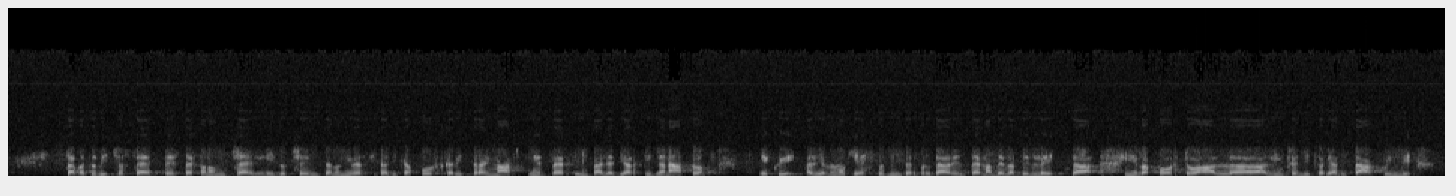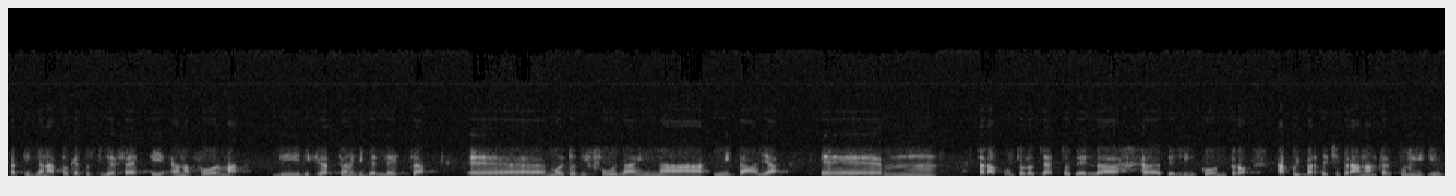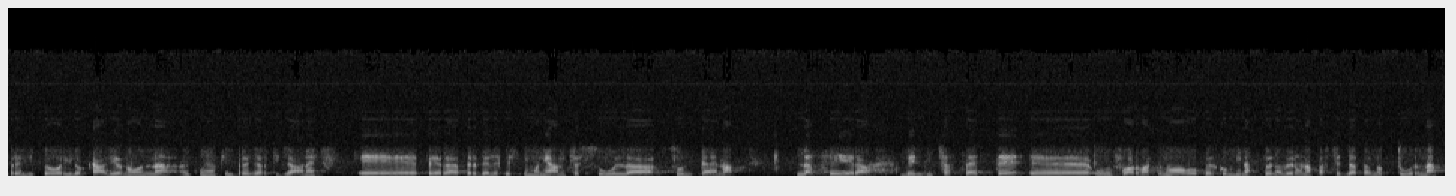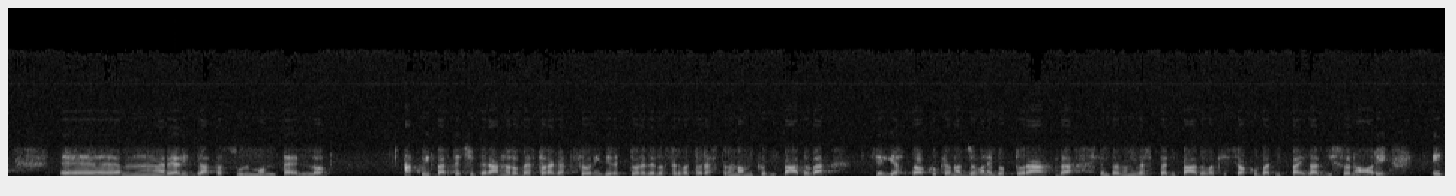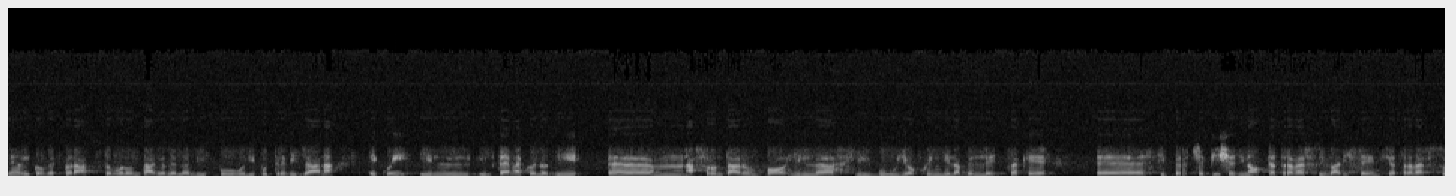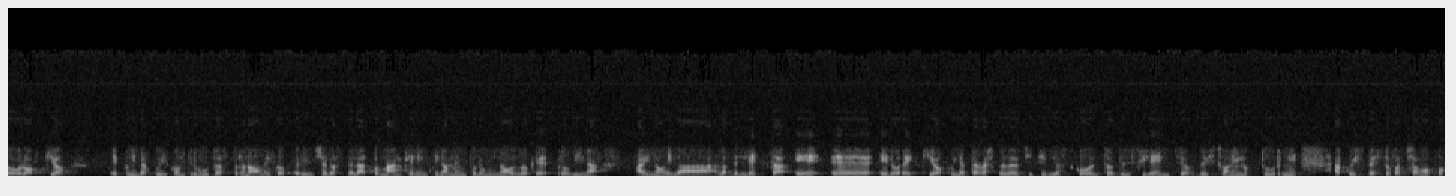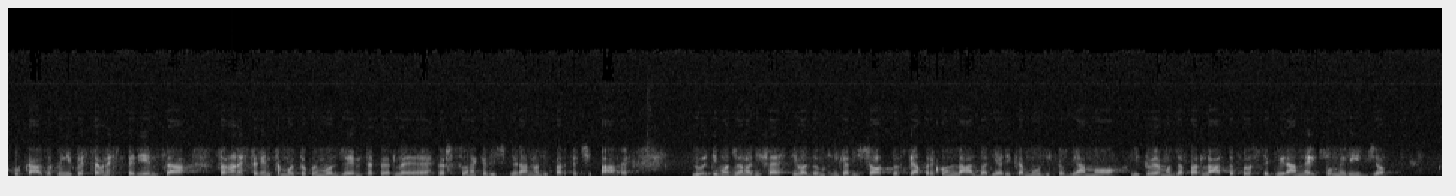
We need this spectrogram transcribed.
Sabato 17 Stefano Micelli, docente all'Università di Caposcari, tra i massimi esperti in Italia di artigianato, e qui gli abbiamo chiesto di interpretare il tema della bellezza in rapporto al, all'imprenditorialità, quindi l'artigianato che a tutti gli effetti è una forma di, di creazione di bellezza eh, molto diffusa in, in Italia, ehm, sarà appunto l'oggetto del, eh, dell'incontro a cui parteciperanno anche alcuni imprenditori locali o non, alcune anche imprese artigiane, eh, per, per, delle testimonianze sul, sul tema. La sera del 17 eh, un format nuovo per combinazione, ovvero una passeggiata notturna ehm, realizzata sul Montello, a cui parteciperanno Roberto Ragazzoni, direttore dell'Osservatorio Astronomico di Padova, Silvia Stocco che è una giovane dottoranda sempre all'Università di Padova che si occupa di paesaggi sonori ed Enrico Vescorazzo, volontario della Lipu, Lipu Trevigiana. E qui il, il tema è quello di ehm, affrontare un po' il, il, buio, quindi la bellezza che eh, si percepisce di notte attraverso i vari sensi, attraverso l'occhio e quindi da qui il contributo astronomico per il cielo stellato, ma anche l'inquinamento luminoso che rovina ai noi la, la bellezza e, eh, e, l'orecchio, quindi attraverso esercizi di ascolto, del silenzio, dei suoni notturni a cui spesso facciamo poco caso. Quindi questa un'esperienza, sarà un'esperienza molto coinvolgente per le persone che decideranno di partecipare. L'ultimo giorno di festival, domenica 18, si apre con l'alba di Erika Moody di cui abbiamo già parlato, proseguirà nel pomeriggio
